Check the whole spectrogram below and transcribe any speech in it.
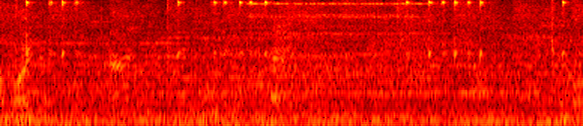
I'm liking it. All right. Come on.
